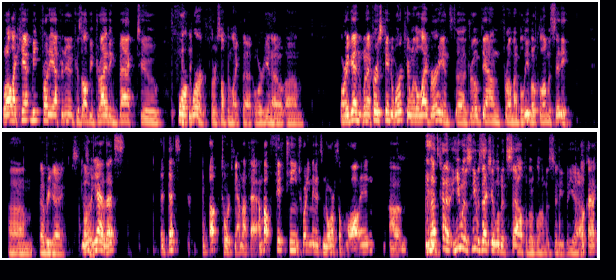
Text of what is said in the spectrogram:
"Well, I can't meet Friday afternoon because I'll be driving back to Fort Worth or something like that." Or you know, um, or again, when I first came to work here, one of the librarians uh, drove down from, I believe, Oklahoma City um, every day. Oh yeah, that's that's up towards me. I'm not that. I'm about 15, 20 minutes north of Lawton. Um, That's kind of he was he was actually a little bit south of Oklahoma City, but yeah, Okay.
